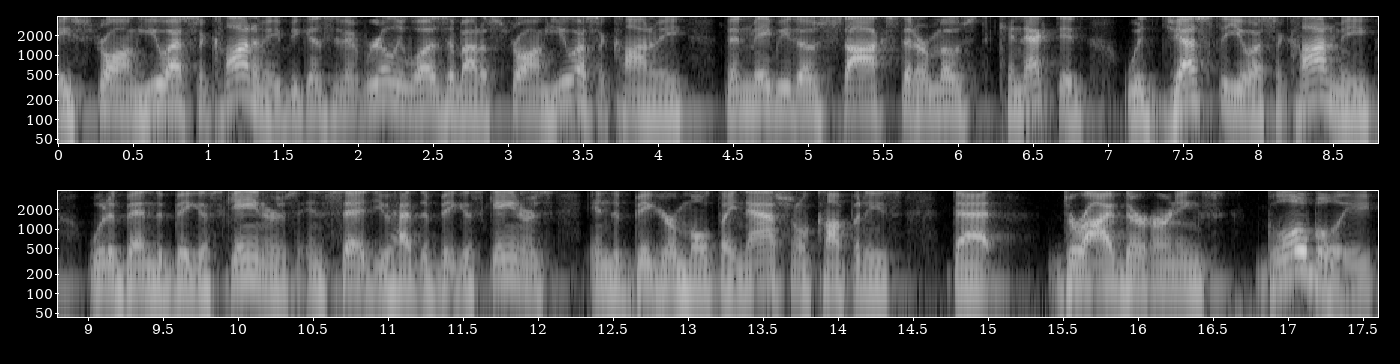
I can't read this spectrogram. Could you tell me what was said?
a strong U.S. economy because if it really was about a strong U.S. economy, then maybe those stocks that are most connected with just the U.S. economy would have been the biggest gainers. Instead, you had the biggest gainers in the bigger multinational companies that derive their earnings globally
